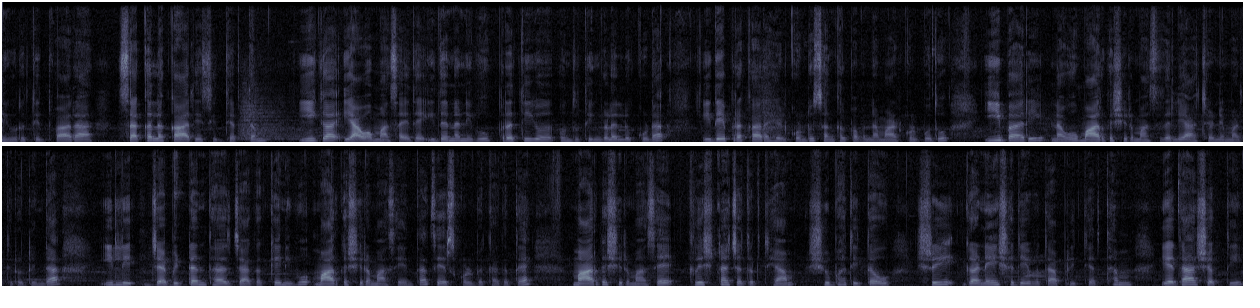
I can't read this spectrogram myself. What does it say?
ನಿವೃತ್ತಿ ದ್ವಾರ ಸಕಲ ಕಾರ್ಯ ಸಿದ್ಧಾರ್ಥಂ. ಈಗ ಯಾವ ಮಾಸ ಇದೆ? ಇದನ್ನು ನೀವು ಪ್ರತಿ ಒಂದು ತಿಂಗಳಲ್ಲೂ ಕೂಡ ಇದೇ ಪ್ರಕಾರ ಹೇಳಿಕೊಂಡು ಸಂಕಲ್ಪವನ್ನು ಮಾಡ್ಕೊಳ್ಬೋದು. ಈ ಬಾರಿ ನಾವು ಮಾರ್ಗಶಿರ ಮಾಸದಲ್ಲಿ ಆಚರಣೆ ಮಾಡ್ತಿರೋದ್ರಿಂದ ಇಲ್ಲಿ ಜ ಬಿಟ್ಟಂತಹ ಜಾಗಕ್ಕೆ ನೀವು ಮಾರ್ಗಶಿರ ಮಾಸೆ ಅಂತ ಸೇರಿಸ್ಕೊಳ್ಬೇಕಾಗತ್ತೆ. ಮಾರ್ಗಶಿರ ಮಾಸೆ ಕೃಷ್ಣ ಚತುರ್ಥ್ಯಾಂ, ಶುಭ ತಿಥೌ, ಶ್ರೀ ಗಣೇಶ ದೇವತಾ ಪ್ರೀತ್ಯರ್ಥಂ, ಯಥಾಶಕ್ತಿ,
